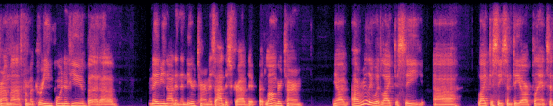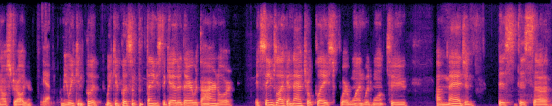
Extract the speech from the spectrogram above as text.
from uh, from a green point of view, but uh, maybe not in the near term as I described it, but longer term. You know, I, I really would like to see uh, like to see some DR plants in Australia. Yeah, I mean we can put we can put some things together there with the iron ore it seems like a natural place where one would want to imagine this this uh,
